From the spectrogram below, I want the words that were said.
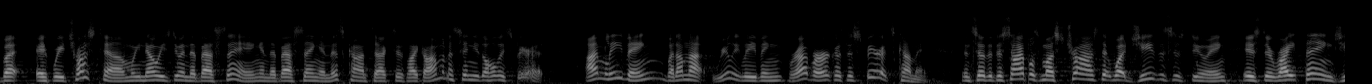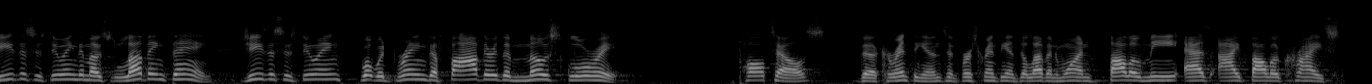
But if we trust him, we know he's doing the best thing. And the best thing in this context is like, oh, I'm going to send you the Holy Spirit. I'm leaving, but I'm not really leaving forever because the Spirit's coming. And so the disciples must trust that what Jesus is doing is the right thing. Jesus is doing the most loving thing. Jesus is doing what would bring the Father the most glory. Paul tells the Corinthians in 1 Corinthians 11 1, follow me as I follow Christ.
